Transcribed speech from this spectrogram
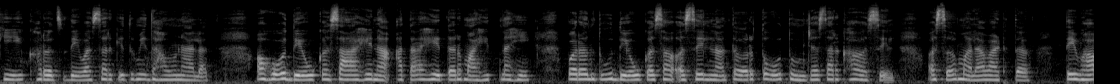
की खरंच देवासारखे तुम्ही धावून आलात. अहो देव कसा आहे ना आता हे तर माहीत नाही. परंतु देव कसा असेल ना तर तो तुमच्यासारखा असेल असं मला वाटतं. तेव्हा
